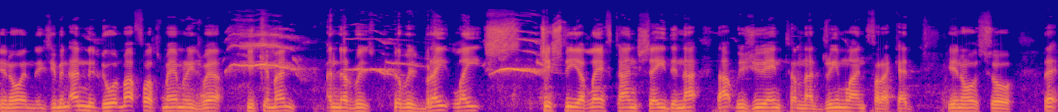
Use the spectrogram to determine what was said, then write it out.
you know, and as you went in the door, my first memories were you came in and there was there was bright lights just to your left hand side, and that, that was you entering a dreamland for a kid, you know. So that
